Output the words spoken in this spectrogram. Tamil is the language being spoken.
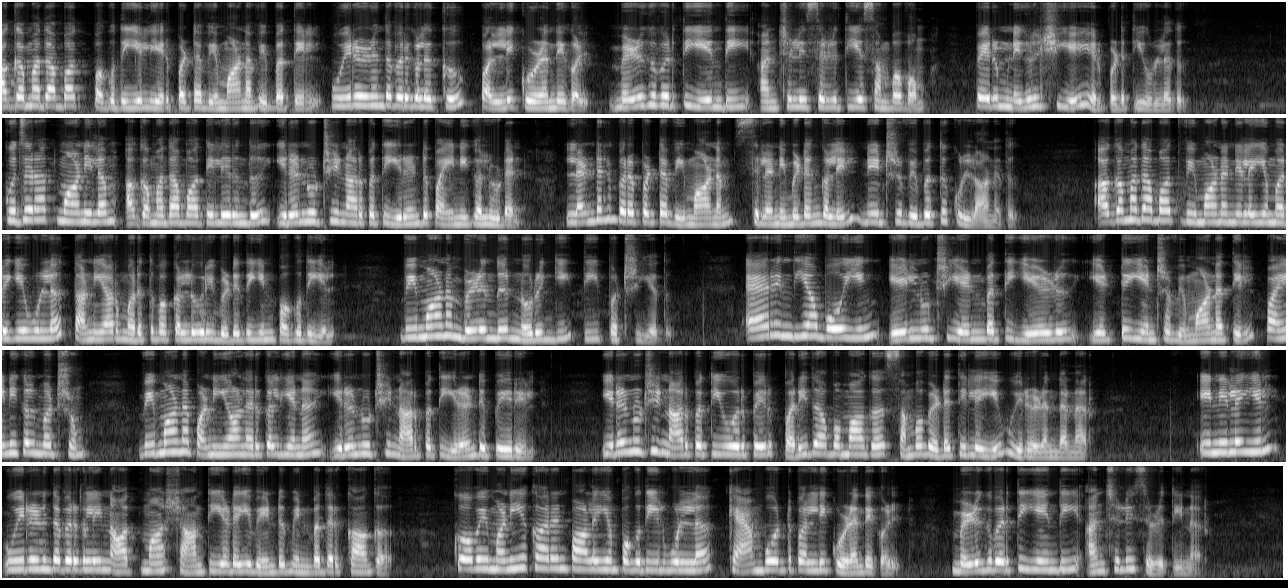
அகமதாபாத் பகுதியில் ஏற்பட்ட விமான விபத்தில் உயிரிழந்தவர்களுக்கு பள்ளி குழந்தைகள் மெழுகுவர்த்தி ஏந்தி அஞ்சலி செலுத்திய சம்பவம் பெரும் நிகழ்ச்சியை ஏற்படுத்தியுள்ளது. குஜராத் மாநிலம் அகமதாபாத்திலிருந்து இருநூற்றி நாற்பத்தி இரண்டு பயணிகளுடன் லண்டன் புறப்பட்ட விமானம் சில நிமிடங்களில் நேற்று விபத்துக்குள்ளானது. அகமதாபாத் விமான நிலையம் அருகே உள்ள தனியார் மருத்துவக் கல்லூரி விடுதியின் பகுதியில் விமானம் விழுந்து நொறுங்கி தீப்பற்றியது ஏர் இந்தியா போயிங் எழுநூற்றி எண்பத்தி ஏழு எட்டு என்ற விமானத்தில் பயணிகள் மற்றும் விமான பணியாளர்கள் என இருநூற்றி நாற்பத்தி இரண்டு பேரில் இருநூற்றி நாற்பத்தி ஓரு பேர் பரிதாபமாக சம்பவ இடத்திலேயே உயிரிழந்தனர். இந்நிலையில் உயிரிழந்தவர்களின் ஆத்மா சாந்தியடைய வேண்டும் என்பதற்காக கோவை மணியக்காரன் பாளையம் பகுதியில் உள்ள கேம்போர்ட் பள்ளி குழந்தைகள் மெழுகுவர்த்தி ஏந்தி அஞ்சலி செலுத்தினர்.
